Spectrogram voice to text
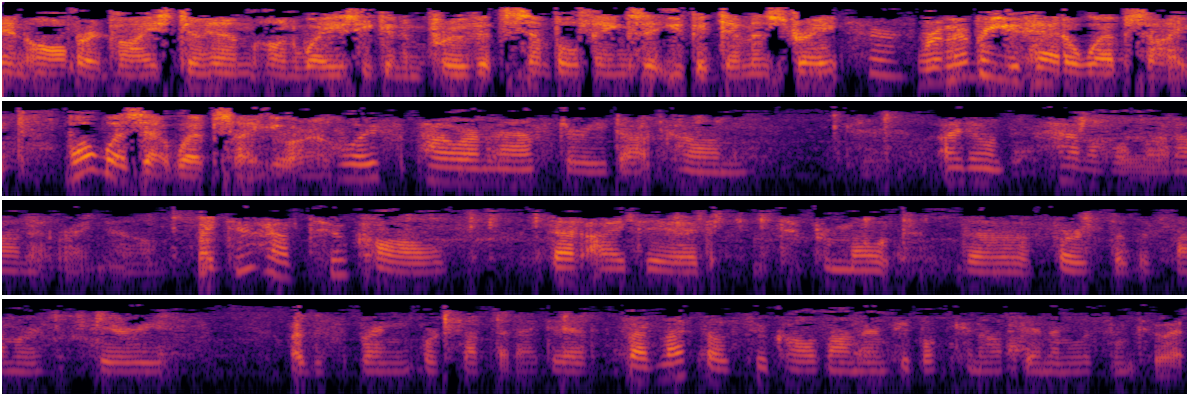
and offer advice to him on ways he can improve it, simple things that you could demonstrate? Sure. Remember you had a website. What was that website URL? VoicePowerMastery.com. I don't have a whole lot on it right now. I do have two calls that I did to promote the first of the summer series or the spring workshop that I did. So I've left those two calls on there and people can opt in and listen to it.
